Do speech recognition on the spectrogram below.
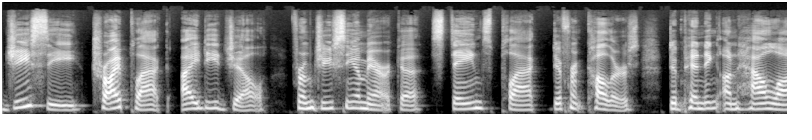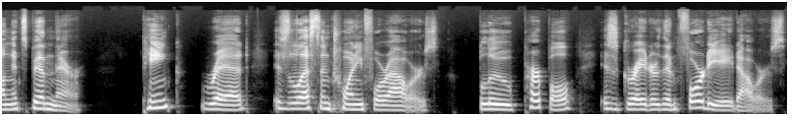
GC Tri Plaque ID Gel from GC America stains plaque different colors depending on how long it's been there. Pink, red is less than 24 hours. Blue, purple is greater than 48 hours.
